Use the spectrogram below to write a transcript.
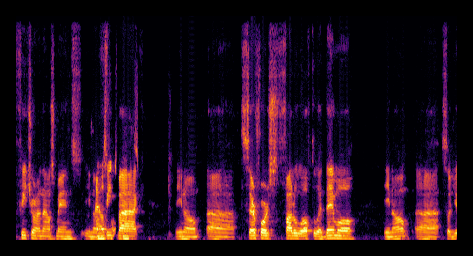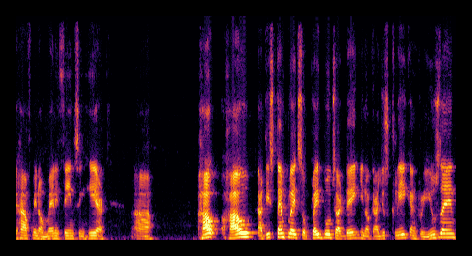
feature announcements you know feedback you know uh, Salesforce follow up to a demo you know uh, so you have you know many things in here. Uh, how how are these templates or playbooks are they you know can i just click and reuse them?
